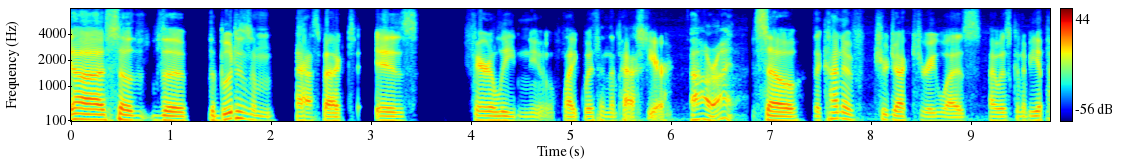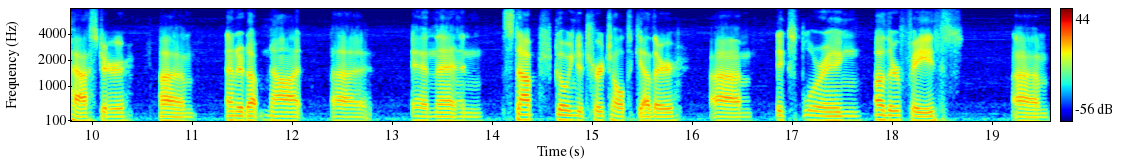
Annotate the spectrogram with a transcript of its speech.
Uh, so the the Buddhism aspect is fairly new, like within the past year. All right. So the kind of trajectory was I was going to be a pastor, um, ended up not, uh, and then stopped going to church altogether, um, exploring other faiths, um,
